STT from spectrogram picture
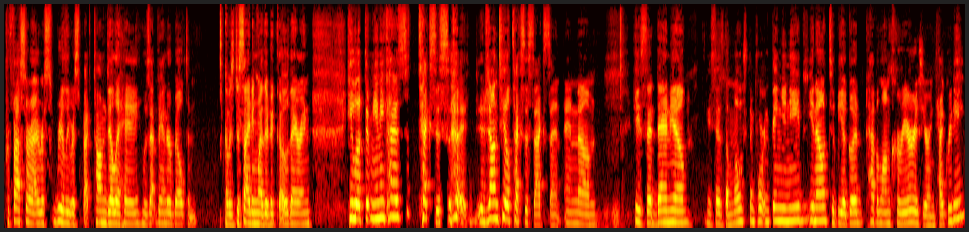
professor I res- really respect, Tom Dillehay, who's at Vanderbilt, and I was deciding whether to go there, and he looked at me and he kind of Texas, genteel Texas accent, and um, he said, Danielle, he says the most important thing you need, you know, to be a good, have a long career is your integrity,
